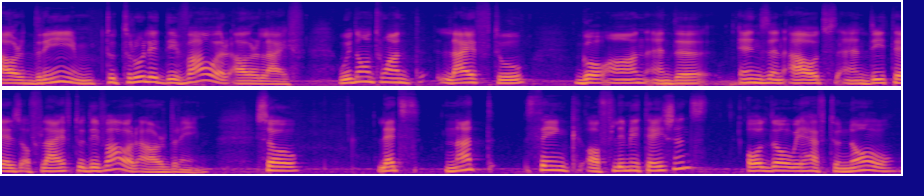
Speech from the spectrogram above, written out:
our dream to truly devour our life we don't want life to go on and the ins and outs and details of life to devour our dream. So let's not think of limitations, although we have to know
